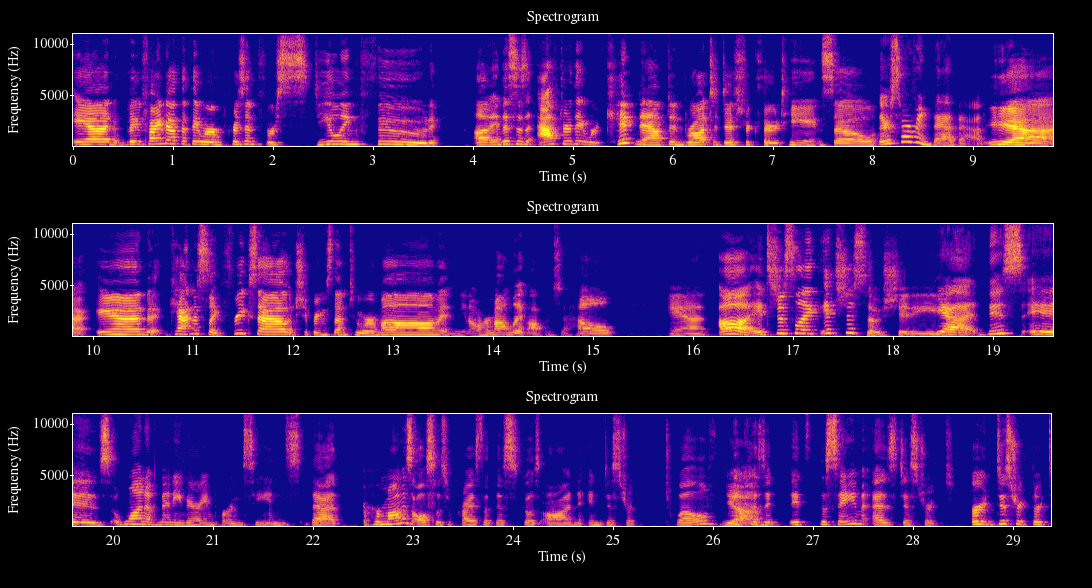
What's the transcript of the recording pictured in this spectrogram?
and they find out that they were imprisoned for stealing food. Uh, and this is after they were kidnapped and brought to District 13. So They're starving bad, bad. Yeah, and Katniss like freaks out. She brings them to her mom, and you know her mom like offers to help, and uh it's just like it's just so shitty. Yeah, this is one of many very important scenes that her mom is also surprised that this goes on in District 12 Yeah. because it, it's the same as District or District 13.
